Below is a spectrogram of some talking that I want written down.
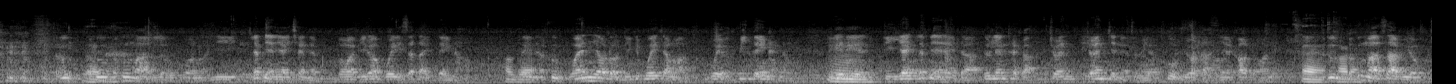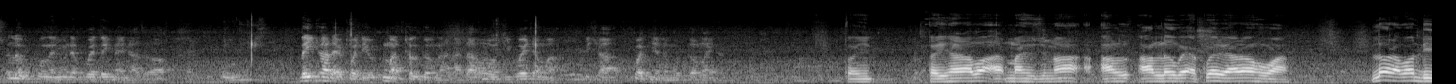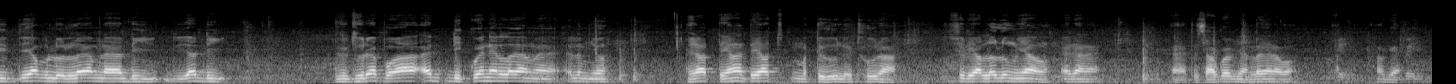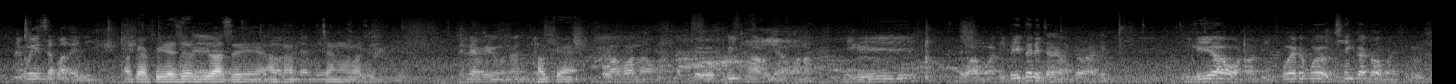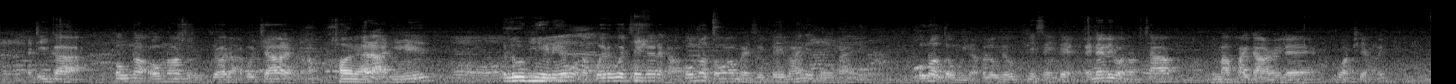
အခုအခုအခုမှလို့ပေါ့နော်ဒီလက်ပြန်ရိုက်ချက်နဲ့ဘာမှပြီးတော့ပွဲတွေစက်တိုက်သိမ်းတာဟုတ်ကဲ့အခု one ရောက်တော့ဒီတစ်ပွဲကျမှပွဲကိုပြီးသိမ်းနိုင်တာ တကယ်တည်းဒီရိုက်လက်ပြန်ရိုက်တာသူလင်းထက်က join join ကျင်တယ်ဆိုပြီးတော့ကိုပြောတာညခောက်တော့လေအခုအခုမှစပြီးတော့အဲ့လိုပုံစံမျိုးနဲ့ပွဲသိမ်းနိုင်တာဆိုတော့ဟိုသိမ်းထားတဲ့ပွဲတွေကိုအခုမှထုတ်သုံးတာလားဒါမှမဟုတ်ဒီပွဲကျမှဒီခါကွက်ပြန်လို့သုံးလိုက်တာတော်တေးထားတာပေါ့အမှန်ဆိုကျွန်တော်အားလုံးပဲအကွဲရတော့ဟိုဟာလောတာပေါ့ဒီတရားဘယ်လိုလဲမလဲဒီဒီကဒီဒီထူတဲ့ပေါ်အဲ့ဒီကွင်းနဲ့လဲရမယ်အဲ့လိုမျိုးအဲ့ဒါတရားတရားမတူဘူးလေထူတာ ရှူရလုံးလို့မရဘူးအဲ့ဒါနဲ့အဲတခြားကွဲပြန်လဲရတာပေါ့ဟုတ်ကဲ့နိုင်ဝေးဆက်ပါတယ်ညီဟုတ်ကဲ့ပြည်ရစေပြီးပါစေအားလုံးကျမ်းပါစေနည်းနည်းလေးပေါ့နော်ဟုတ်ကဲ့ဟိုပါပေါ့နော်ဟိုပြီးထားပြီးရပါတော့ဒီလေးဟိုပါပေါ့ဒီပိတ်သက်တဲ့ကြားထဲမှာပြောတာလေဒီလေးကပေါ့နော်ဒီပွဲတစ်ပွဲကိုချင်းကတ်တော့မယ်ဆိုလို့ရှိရင်အဓိကအုံတော့အုံတော့ဆိုပြီးပြောတာအခုကြားရတယ်ပေါ့နော်ဟုတ်တယ်အဲ့ဒါဒီလေးဘယ်လိုမြင်လဲပေါ့နော်ပွဲတစ်ပွဲချင်းကတ်တဲ့ခါအုံတော့သုံးရမယ်ဆိုဘယ်ပိုင်းနေဘယ်ပိုင်းနေ အုံတော့သုံးပြီးတော့ဘယ်လိုမျိုးပြင်ဆင်တဲ့နည်းနည်းလေးပေါ့နော်တခြားဒီမှာ fighter တွေလည်းဟိုဖြစ်အောင်လေ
